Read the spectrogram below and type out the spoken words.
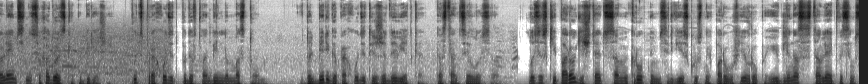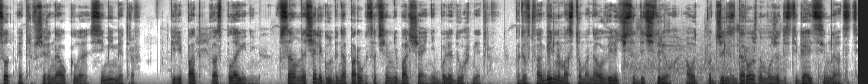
Отправляемся на Суходольское побережье. Путь проходит под автомобильным мостом. Вдоль берега проходит и ЖД ветка до станции Лосева. Лосевские пороги считаются самыми крупными среди искусственных порогов Европы. Их длина составляет 800 метров, ширина около 7 метров, перепад 2,5. В самом начале глубина порога совсем небольшая, не более 2 метров. Под автомобильным мостом она увеличится до 4, а вот под железнодорожным уже достигает 17.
